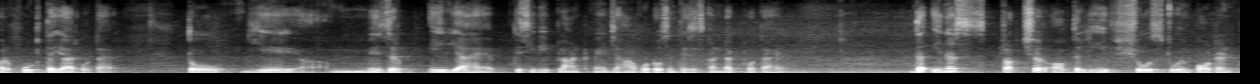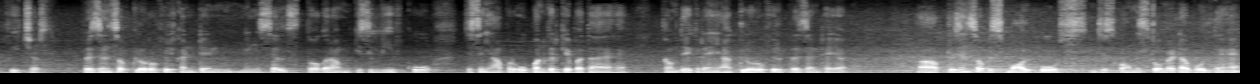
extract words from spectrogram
पर फ़ूड तैयार होता है. तो ये मेजर एरिया है किसी भी प्लांट में जहाँ फोटोसिंथेसिस कंडक्ट होता है. The inner structure of the leaf shows two important features presence of chlorophyll containing cells तो अगर हम किसी लीफ को जैसे यहाँ पर ओपन करके बताया है तो हम देख रहे हैं यहाँ क्लोरोफिल प्रेजेंट है या प्रेजेंस ऑफ़ स्मॉल पोर्स जिसको हम स्टोमेटा बोलते हैं,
